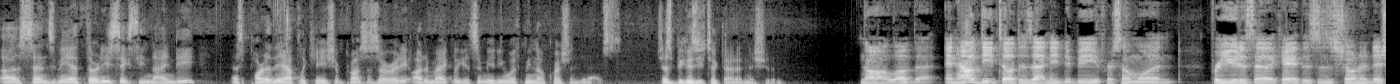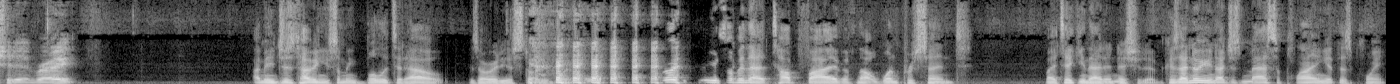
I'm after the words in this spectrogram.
uh, sends me a 30, 60, 90 as part of the application process already automatically gets a meeting with me, no question asked, just because you took that initiative. No, I love that. And how detailed does that need to be for someone, for you to say, like, hey, this is shown initiative, right? I mean, just having something bulleted out is already a starting point. putting yourself in that top five, if not one percent, by taking that initiative. Because I know you're not just mass applying at this point.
